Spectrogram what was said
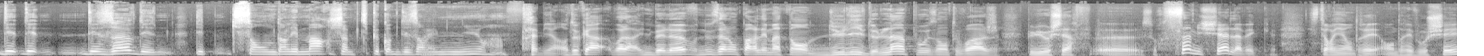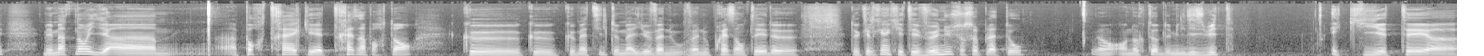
des, des, œuvres des, qui sont dans les marges, un petit peu comme des enluminures. Très bien. En tout cas, voilà, une belle œuvre. Nous allons parler maintenant du livre, de l'imposant ouvrage bibliochère euh, sur Saint-Michel, avec l'historien André, André Vaucher. Mais maintenant, il y a un, un portrait qui est très important que, Mathilde Mailleux va nous, présenter de, quelqu'un qui était venu sur ce plateau en, octobre 2018 et qui était euh,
